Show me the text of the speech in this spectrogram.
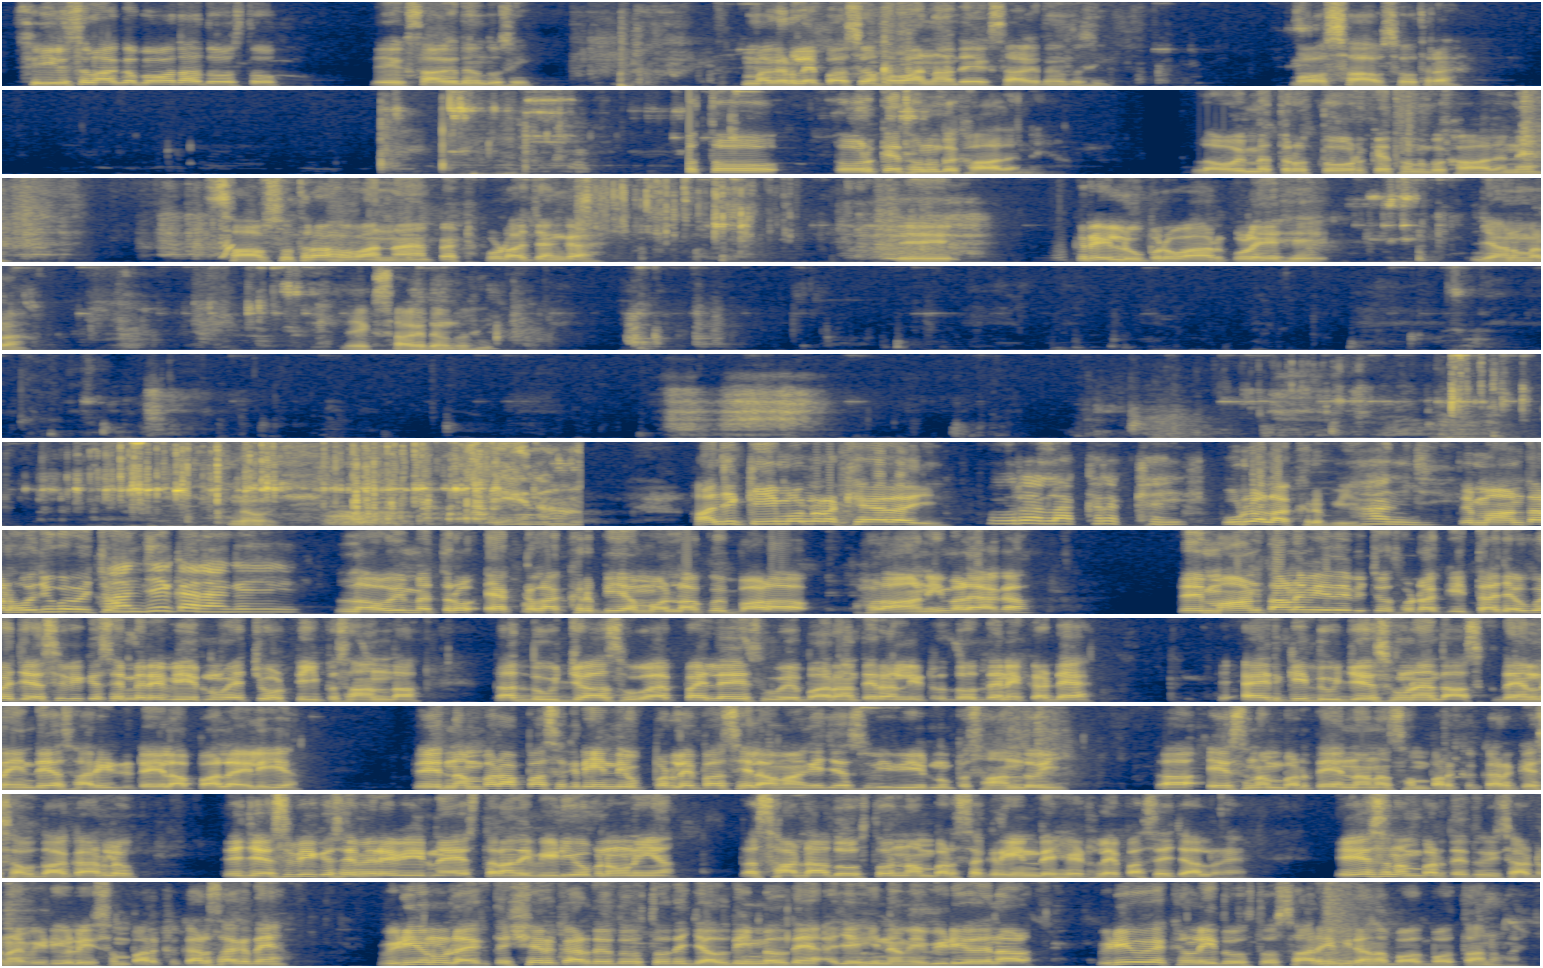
ਸੀਲ ਸਲੱਗ ਬਹੁਤ ਆ ਦੋਸਤੋ, ਦੇਖ ਸਕਦੇ ਹੋ ਤੁਸੀਂ। ਮਗਰਲੇ ਪਾਸਿਓਂ ਹਵਾਨਾ ਦੇਖ ਸਕਦੇ ਹੋ ਤੁਸੀਂ। ਬਹੁਤ ਸਾਫ਼ ਸੁਥਰਾ। ਤੋਂ ਤੋੜ ਕੇ ਤੁਹਾਨੂੰ ਦਿਖਾ ਦਿੰਨੇ ਆ ਲਓ ਵੀ ਮਿੱਤਰੋ, ਤੋੜ ਕੇ ਤੁਹਾਨੂੰ ਦਿਖਾ ਦਿੰਨੇ ਆ ਸਾਫ਼ ਸੁਥਰਾ ਹਵਾਨਾ ਹੈ, ਪਿੱਠ ਪੋੜਾ ਚੰਗਾ ਹੈ। ਤੇ ਘਰੇਲੂ ਪਰਿਵਾਰ ਕੋਲ ਇਹ ਜਾਨਵਰ ਆ। ਦੇਖ ਸਕਦੇ ਹੋ ਤੁਸੀਂ? ਲਓ ਜੀ ਇਹ ਨਾ। ਹਾਂਜੀ ਕੀ ਮੁੱਲ ਰੱਖਿਆ ਇਹਦਾ ਜੀ? ਪੂਰਾ ਲੱਖ ਰੱਖਿਆ ਜੀ। ਪੂਰਾ ਲੱਖ ਰੁਪਏ ਹਾਂਜੀ। ਤੇ ਮਾਨਤਾਨ ਹੋ ਜਾਊਗਾ ਵਿੱਚੋਂ? ਹਾਂਜੀ ਕਰਾਂਗੇ ਜੀ। ਲਓ ਵੀ ਮਿੱਤਰੋ 1 ਲੱਖ ਰੁਪਿਆ ਮੁੱਲ ਕੋਈ ਬਾਹਲਾ ਹਲਾ ਨਹੀਂ ਵਾਲਿਆਗਾ ਤੇ ਮਾਨਤਾਨ ਵੀ ਇਹਦੇ ਵਿੱਚੋਂ ਤੁਹਾਡਾ ਕੀਤਾ ਜਾਊਗਾ ਜਿਸ ਵੀ ਕਿਸੇ ਮੇਰੇ ਵੀਰ ਨੂੰ ਇਹ ਝੋਟੀ ਪਸੰਦ ਆ ਤਾਂ ਦੂਜਾ ਸੂਆ। ਪਹਿਲੇ ਸੂਏ 12 13 ਲੀਟਰ ਦੁੱਧ ਨੇ ਕੱਢਿਆ। ਤੇ ਐਤਕੀ ਦੂਜੇ ਸੂਣਾ 10 ਕੁ ਦਿਨ ਲੈਂਦੇ ਆ ਸਾਰੀ ਡਿਟੇਲ ਆਪਾਂ ਲੈ ਲਈ ਆ। ਤੇ ਨੰਬਰ ਆਪਾਂ ਸਕਰੀਨ ਦੇ ਉੱਪਰਲੇ ਪਾਸੇ ਲਾਵਾਂਗੇ ਜਿਸ ਵੀ ਵੀਰ ਨੂੰ ਪਸੰਦ ਹੋਈ ਤਾਂ ਇਸ ਨੰਬਰ ਤੇ ਇਹਨਾਂ ਨਾਲ ਸੰਪਰਕ ਕਰਕੇ ਸੌਦਾ ਕਰ ਲਓ। ਤੇ ਜਿਸ ਵੀ ਕਿਸੇ ਮੇਰੇ ਵੀਰ ਨੇ ਇਸ ਤਰ੍ਹਾਂ ਦੀ ਵੀਡੀਓ ਬਣਾਉਣੀ ਆ, ਤਾਂ ਸਾਡਾ ਦੋਸਤੋ ਨੰਬਰ ਸਕਰੀਨ ਦੇ ਹੇਠਲੇ ਪਾਸੇ ਚੱਲ ਰਿਹਾ ਹੈ। ਇਸ ਨੰਬਰ ਤੇ ਤੁਸੀਂ ਸਾਡੇ ਨਾਲ ਵੀਡੀਓ ਲਈ ਸੰਪਰਕ ਕਰ ਸਕਦੇ ਆ। ਵੀਡੀਓ ਨੂੰ ਲਾਈਕ ਤੇ ਸ਼ੇਅਰ ਕਰ ਦਿਓ ਦੋਸਤੋ ਤੇ ਜਲਦੀ ਮਿਲਦੇ ਆ ਅਜਿਹੀ ਨਵੀਂ ਵੀਡੀਓ ਦੇ ਨਾਲ। ਵੀਡੀਓ ਵੇਖਣ ਲਈ ਦੋਸਤੋ ਸਾਰੇ ਵੀਰਾਂ ਦਾ ਬਹੁਤ ਬਹੁਤ ਧੰਨਵਾਦ।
